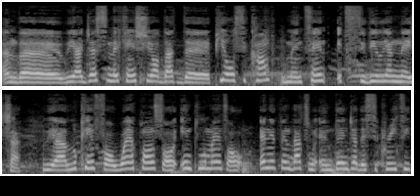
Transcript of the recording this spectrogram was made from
and uh, we are just making sure that the POC camp maintain its civilian nature. We are looking for weapons or implements or anything that will endanger the security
